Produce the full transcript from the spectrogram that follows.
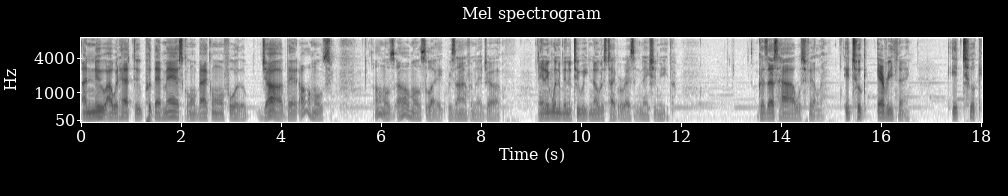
I knew I would have to put that mask on back on for the job. That almost, almost, almost like resigned from that job, and it wouldn't have been a two week notice type of resignation either, because that's how I was feeling. It took everything. It took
